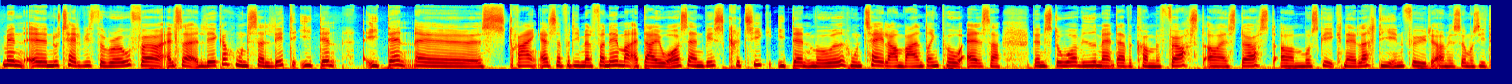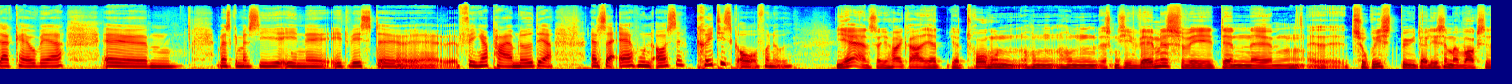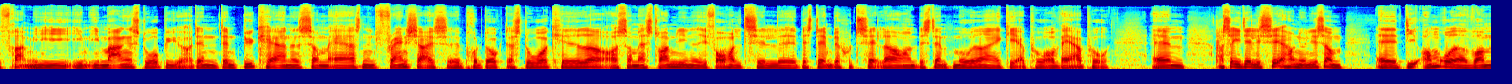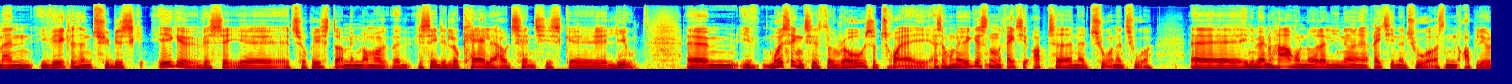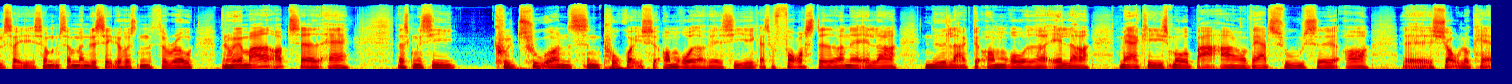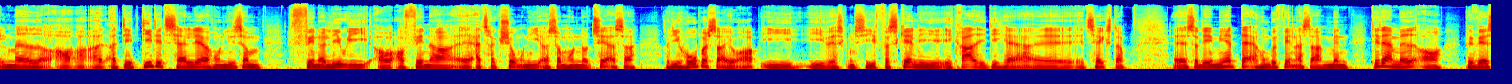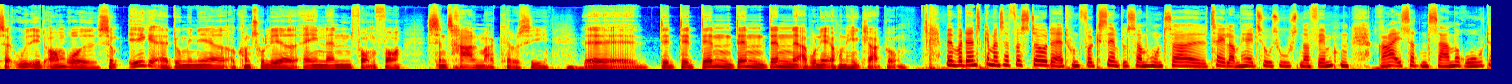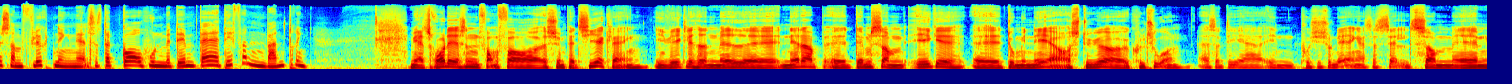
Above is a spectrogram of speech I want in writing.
Men øh, nu talte vi Thoreau før, altså lægger hun sig lidt i den, i den øh, streng, altså fordi man fornemmer, at der jo også er en vis kritik i den måde, hun taler om vandring på, altså den store hvide mand, der vil komme først og er størst, og måske knaller de indfødte, om jeg så må sige, der kan jo være, øh, hvad skal man sige, en, øh, et vist øh, fingerpege om noget der. Altså er hun også kritisk over for noget? Ja, altså i høj grad. Jeg, jeg tror, hun, hun, hun hvad skal man sige, vemmes ved den øhm, øh, turistby, der ligesom er vokset frem i, i, i mange store byer, og den, den bykerne, som er sådan et franchise-produkt af store kæder, og som er strømlignet i forhold til øh, bestemte hoteller og en bestemt måde at agere på og være på. Øhm, og så idealiserer hun jo ligesom øh, de områder, hvor man i virkeligheden typisk ikke vil se øh, turister, men man må, øh, vil se det lokale, autentiske øh, liv. Øhm, I modsætning til Thoreau, så tror jeg, altså hun er jo ikke sådan rigtig optaget af natur-natur. Øh, indimellem har hun noget, der ligner rigtig natur og sådan oplevelser, som, som man vil se det hos en Thoreau, men hun er meget optaget af, hvad skal man sige, kulturens sådan porøse områder, vil jeg sige. Ikke? Altså forstederne, eller nedlagte områder, eller mærkelige små barer og værtshuse, og øh, sjov lokal mad, og, og, og det er de detaljer, hun ligesom finder liv i, og, og finder øh, attraktion i, og som hun noterer sig, og de håber sig jo op i, i hvad skal man sige, forskellige i grad i de her øh, tekster. Øh, så det er mere der, hun befinder sig, men det der med at bevæge sig ud i et område, som ikke er domineret og kontrolleret af en eller anden form for centralmagt, kan du sige. Øh, det, det, den, den, den abonnerer hun helt klart på. Men hvordan skal man så forstå det, at hun for eksempel, som hun så øh, taler om her i 2015, rejser den samme rute som flygtningen? Altså, der går hun med dem. Hvad er det for en vandring? Men jeg tror, det er sådan en form for sympatierklæring i virkeligheden med øh, netop øh, dem, som ikke øh, dominerer og styrer kulturen. Altså det er en positionering af sig selv som, øh,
